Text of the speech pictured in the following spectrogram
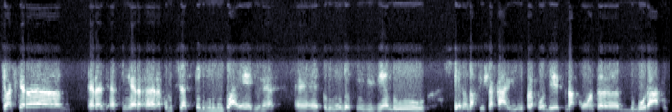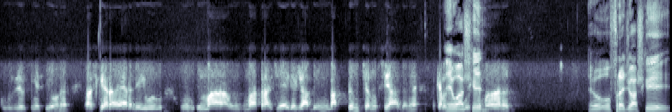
que eu acho que era, era assim, era, era como se tivesse todo mundo muito aéreo, né? É, todo mundo assim vivendo esperando a ficha cair para poder se dar conta do buraco que o Cruzeiro se meteu, né? Acho que era, era meio uma, uma tragédia já bem bastante anunciada, né? Aquelas eu duas acho que... semanas. Eu, Fred, eu acho que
